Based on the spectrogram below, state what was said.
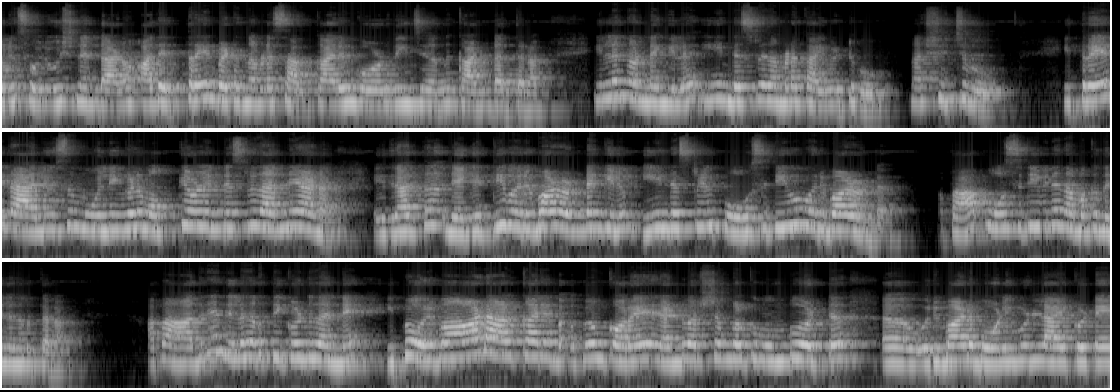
ഒരു സൊല്യൂഷൻ എന്താണോ അത് എത്രയും പെട്ടെന്ന് നമ്മുടെ സർക്കാരും കോടതിയും ചേർന്ന് കണ്ടെത്തണം. ഇല്ലെന്നുണ്ടെങ്കിൽ ഈ ഇൻഡസ്ട്രി നമ്മുടെ കൈവിട്ടു പോകും. നശിച്ചു പോകും. ഇത്രയും വാല്യൂസും മൂല്യങ്ങളും ഒക്കെയുള്ള ഇൻഡസ്ട്രി തന്നെയാണ്. ഇതിനകത്ത് നെഗറ്റീവ് ഒരുപാടുണ്ടെങ്കിലും ഈ ഇൻഡസ്ട്രിയിൽ പോസിറ്റീവും ഒരുപാടുണ്ട്. അപ്പോൾ ആ പോസിറ്റീവിനെ നമുക്ക് നിലനിർത്തണം. അപ്പോൾ അതിനെ നിലനിർത്തിക്കൊണ്ട് തന്നെ ഇപ്പോൾ ഒരുപാട് ആൾക്കാർ ഇപ്പം കുറേ രണ്ട് വർഷങ്ങൾക്ക് മുമ്പ് തൊട്ട് ഒരുപാട് ബോളിവുഡിലായിക്കോട്ടെ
